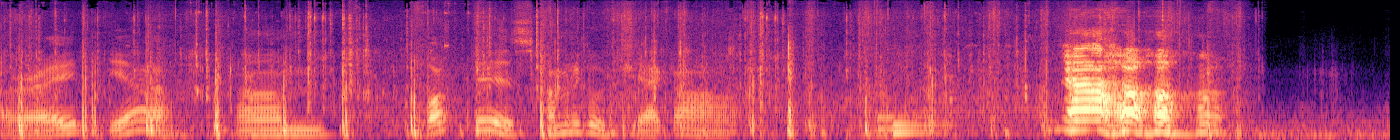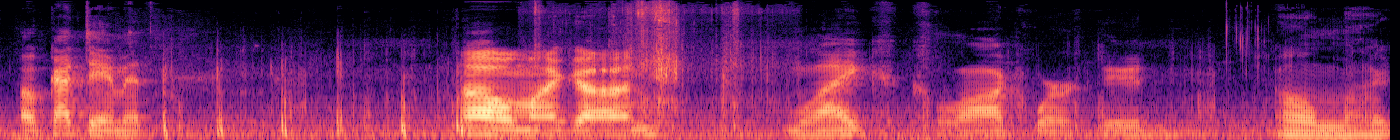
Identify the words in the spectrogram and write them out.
All right, yeah. Um, fuck this. I'm gonna go check off. No! Oh god damn it! Oh my god. Like clockwork, dude. Oh my.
